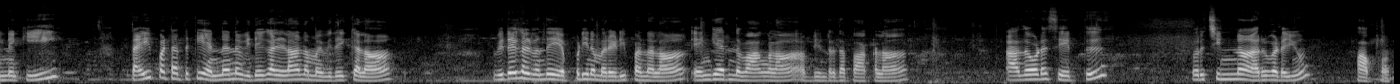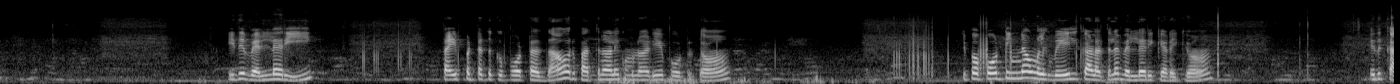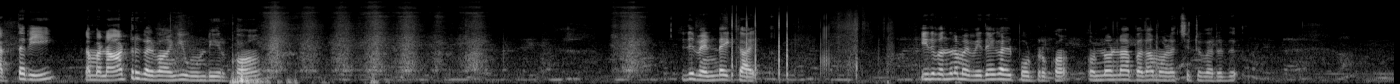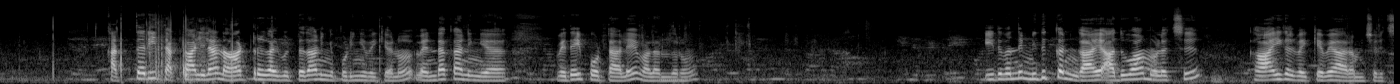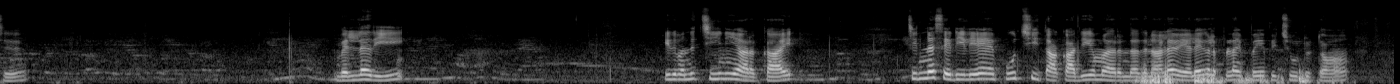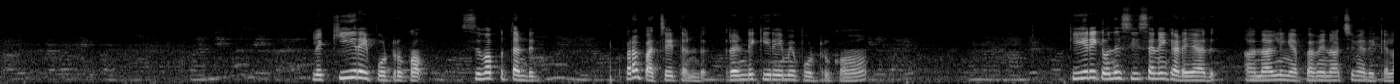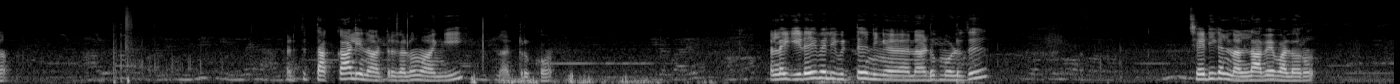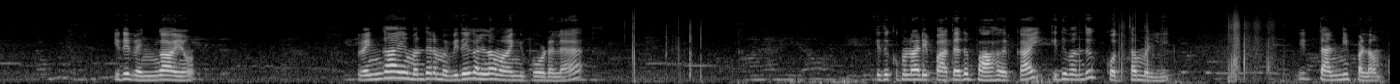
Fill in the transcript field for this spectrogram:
இன்னைக்கு தைப்பட்டத்துக்கு என்னென்ன விதைகள்லாம் நம்ம விதைக்கலாம் விதைகள் வந்து எப்படி நம்ம ரெடி பண்ணலாம் எங்கேருந்து வாங்கலாம் அப்படின்றத பார்க்கலாம். அதோடு சேர்த்து ஒரு சின்ன அறுவடையும் பார்ப்போம். இது வெள்ளரி. தைப்பட்டத்துக்கு போட்டது தான் ஒரு பத்து நாளைக்கு முன்னாடியே போட்டுட்டோம். இப்போ போட்டிங்கன்னா உங்களுக்கு வெயில் காலத்தில் வெள்ளரி கிடைக்கும். இது கத்தரி. நம்ம நாற்றுகள் வாங்கி ஊண்டியிருக்கோம் இது வெண்டைக்காய். இது வந்து நம்ம விதைகள் போட்டிருக்கோம். ஒன்று ஒன்றா இப்போ தான் முளைச்சிட்டு வருது. கத்தரி தக்காளிலாம் நாற்றுகள் விட்டு தான் நீங்கள் பிடுங்கி வைக்கணும். வெண்டைக்காய் நீங்கள் விதை போட்டாலே வளர்ந்துடும் இது வந்து மிதுக்கன்காய். அதுவாக முளைச்சி காய்கள் வைக்கவே ஆரம்பிச்சிருச்சு. வெள்ளரி. இது வந்து சீனி அரைக்காய் சின்ன செடியிலேயே பூச்சி தாக்கம் அதிகமாக இருந்ததுனால இலைகளை இப்போயே பிச்சு விட்டுட்டோம். இல்லை கீரை போட்டிருக்கோம். சிவப்பு தண்டு அப்புறம் பச்சை தண்டு. ரெண்டு கீரையுமே போட்டிருக்கோம். கீரைக்கு வந்து சீசனே கிடையாது. அதனால் நீங்கள் எப்போ வேணாச்சும் விதைக்கலாம். அடுத்து தக்காளி நாற்றுகளும் வாங்கி நட்டிருக்கோம். நல்லா இடைவெளி விட்டு நீங்கள் நடும் பொழுது செடிகள் நல்லாவே வளரும். இது வெங்காயம். வெங்காயம் வந்து நம்ம விதைகள்லாம் வாங்கி போடலை. இதுக்கு முன்னாடி பார்த்தது பாகற்காய் இது வந்து கொத்தமல்லி. இது தண்ணி பழம்.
